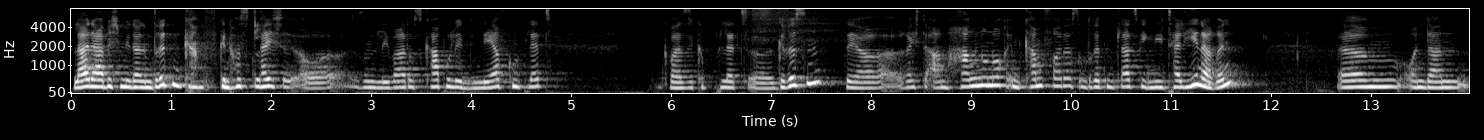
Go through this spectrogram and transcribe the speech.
leider habe ich mir dann im dritten Kampf genau das gleiche, äh, so ein Levatus Scapulae, den Nerv komplett, quasi komplett äh, gerissen. Der rechte Arm hang nur noch, im Kampf war das, im dritten Platz gegen die Italienerin. Ähm, und dann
